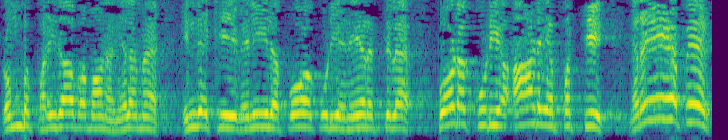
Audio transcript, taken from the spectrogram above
ரொம்ப பரிதாபமான நிலைமை. இந்த இன்னைக்கு வெளியில போகக்கூடிய நேரத்துல போடக்கூடிய ஆடைய பத்தி நிறைய பேர்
